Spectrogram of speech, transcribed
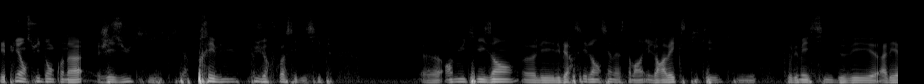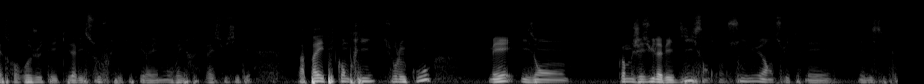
Et puis ensuite, on a Jésus qui, a prévenu plusieurs fois ses disciples euh, en utilisant euh, les, versets de l'Ancien Testament. Il leur avait expliqué que le Messie devait aller être rejeté, qu'il allait souffrir, qu'il allait mourir, ressusciter. Ça n'a pas été compris sur le coup, mais ils ont, comme Jésus l'avait dit, ils s'en sont souvenus ensuite, les, disciples.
